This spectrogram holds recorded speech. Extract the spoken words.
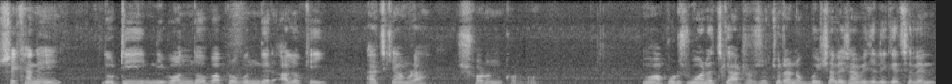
সেখানে দুটি নিবন্ধ বা প্রবন্ধের আলোকেই আজকে আমরা স্মরণ করব। মহাপুরুষ মহারাজকে আঠারোশো চুরানব্বই সালে স্বামীজি লিখেছিলেন,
